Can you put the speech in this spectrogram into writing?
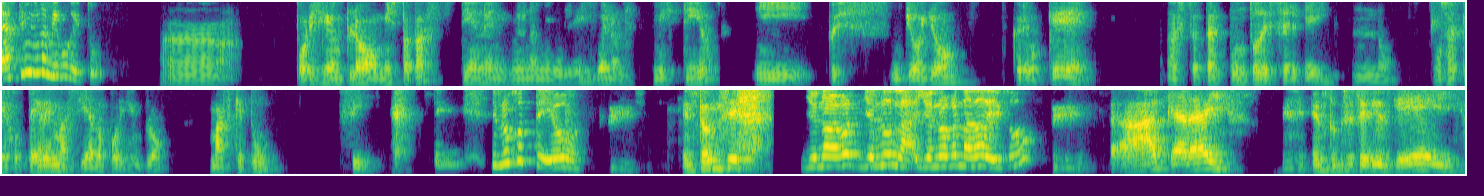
¿has tenido un amigo gay tú? ah, por ejemplo, mis papás tienen un amigo gay, bueno, mis tíos, y pues yo, yo creo que hasta tal punto de ser gay, no. O sea, que joteé demasiado, por ejemplo, más que tú, sí. Yo no joteo. Entonces, Yo no hago, yo no, la- yo no hago nada de eso. ah, caray. Entonces eres gay.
